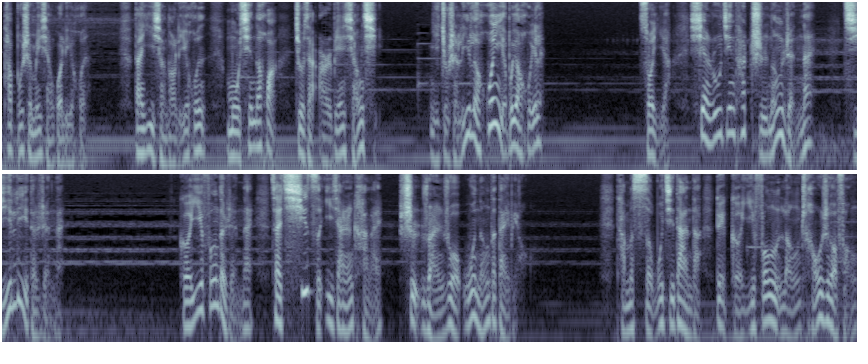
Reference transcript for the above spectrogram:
他不是没想过离婚。但一想到离婚，母亲的话就在耳边响起：“你就是离了婚也不要回来。”所以啊，现如今他只能忍耐，极力的忍耐。葛一峰的忍耐，在妻子一家人看来是软弱无能的代表，他们肆无忌惮地对葛一峰冷嘲热讽。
